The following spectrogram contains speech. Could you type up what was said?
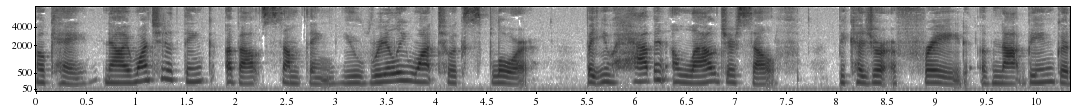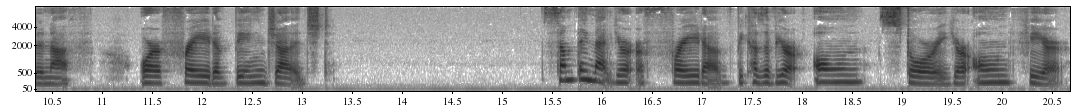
Okay, now I want you to think about something you really want to explore, but you haven't allowed yourself because you're afraid of not being good enough or afraid of being judged. Something that you're afraid of because of your own story, your own fear.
